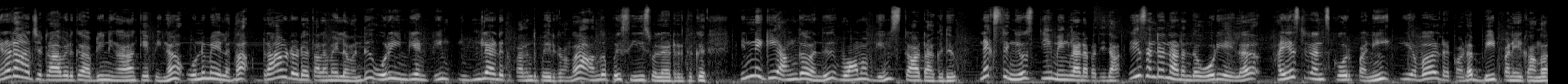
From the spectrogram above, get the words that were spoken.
என்னடா ஆச்சு டிராவிடுக்கு அப்படின்னு நீங்கள் கேட்பீங்க ஒன்றுமே இல்லைங்க. டிராவிடோட தலைமையில் வந்து ஒரு இந்தியன் டீம் இங்கிலாந்துக்கு பறந்து போயிருக்காங்க. அங்கே போய் சீரிஸ் விளையாடுறதுக்கு. இன்னைக்கு அங்கே வந்து வார்ம் அப் கேம் ஸ்டார்ட் ஆகுது. நெக்ஸ்ட் நியூஸ் டீம் இங்கிலாண்டை பற்றி தான். ரீசெண்டாக நடந்த ஓடிஐயில் ஹையஸ்ட் ரன் ஸ்கோர் பண்ணி வேர்ல்ட் ரெக்கார்டை பீட் பண்ணியிருக்காங்க.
